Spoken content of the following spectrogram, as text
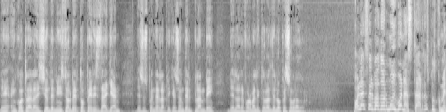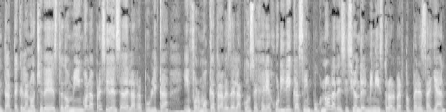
en contra de la decisión del ministro Alberto Pérez Dayán de suspender la aplicación del Plan B de la reforma electoral de López Obrador. Hola Salvador, muy buenas tardes. Pues comentarte que la noche de este domingo la Presidencia de la República informó que a través de la Consejería Jurídica se impugnó la decisión del ministro Alberto Pérez Dayán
